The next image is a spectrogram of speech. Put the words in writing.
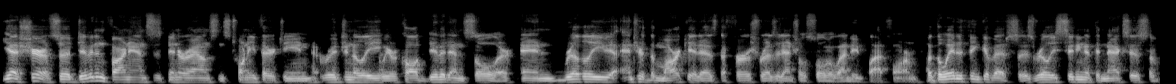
Yeah, sure. So Dividend Finance has been around since 2013. Originally, we were called Dividend Solar and really entered the market as the first residential solar lending platform. But the way to think of us is really sitting at the nexus of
